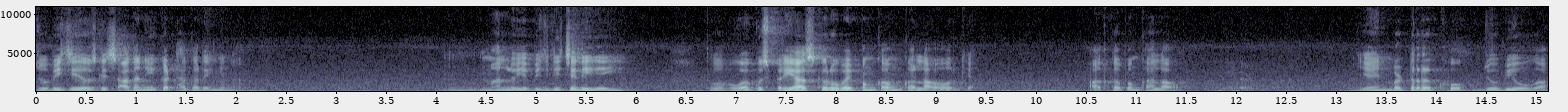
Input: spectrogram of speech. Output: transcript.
जो भी चीज़ उसके साधन ही इकट्ठा करेंगे ना। मान लो ये बिजली चली गई तो अब होगा कुछ प्रयास करो भाई, पंखा उंखा लाओ और क्या? हाथ का पंखा लाओ। या इन्वर्टर रखो, जो भी होगा।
